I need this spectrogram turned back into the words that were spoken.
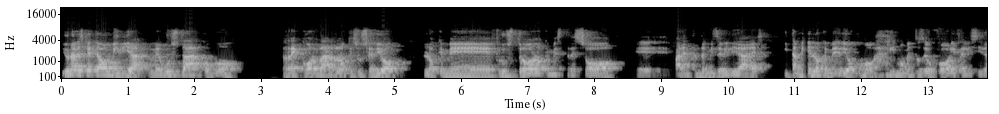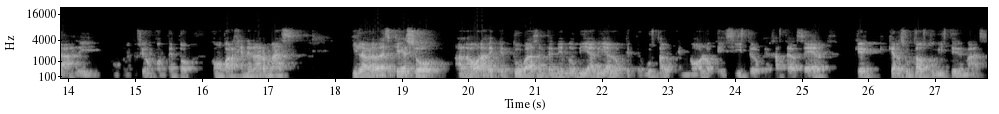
Y una vez que acabo mi día, me gusta como recordar lo que sucedió, lo que me frustró, lo que me estresó, eh, para entender mis debilidades y también lo que me dio como, ay, momentos de euforia y felicidad y como que me pusieron contento, como para generar más. Y la verdad es que eso, a la hora de que tú vas entendiendo día a día lo que te gusta, lo que no, lo que hiciste, lo que dejaste de hacer, qué, qué resultados tuviste y demás,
